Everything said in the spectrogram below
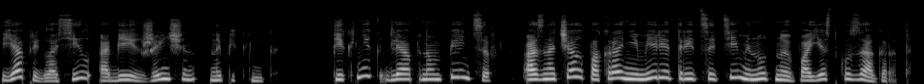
Я пригласил обеих женщин на пикник. Пикник для пномпеньцев означал, по крайней мере, 30-минутную поездку за город.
